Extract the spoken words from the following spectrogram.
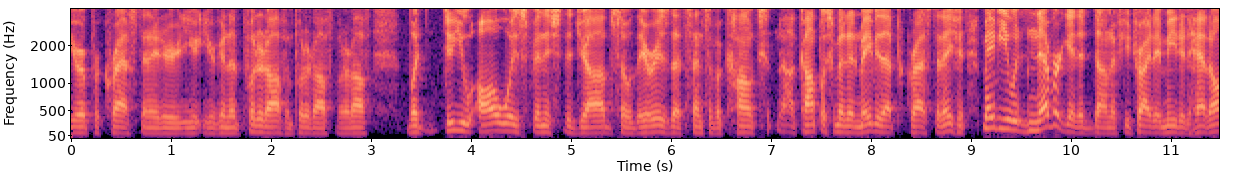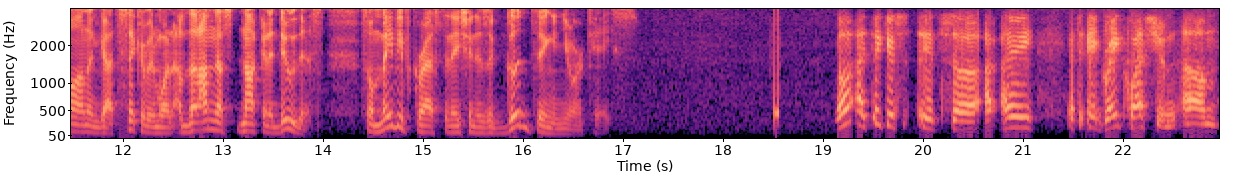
you're a procrastinator. You, are going to put it off and put it off and put it off. But do you always finish the job? So there is that sense of accomplishment and maybe that procrastination. Maybe you would never get it done if you tried to meet it head on and got sick of it and went, then I'm just not going to do this. So maybe procrastination is a good thing in your case. Well, I think it's it's uh, I, it's a great question. Um,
